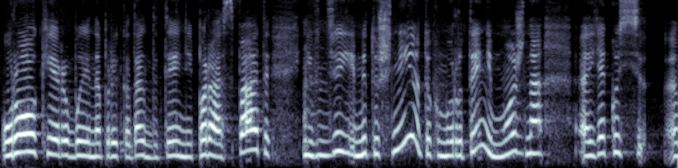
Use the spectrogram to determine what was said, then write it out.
уроки роби, наприклад, так, дитині, пора спати. І в цій метушні, в такому рутині, можна е, якось, е,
